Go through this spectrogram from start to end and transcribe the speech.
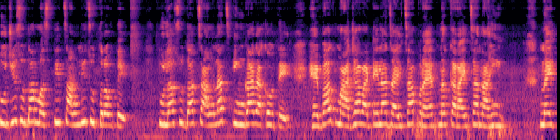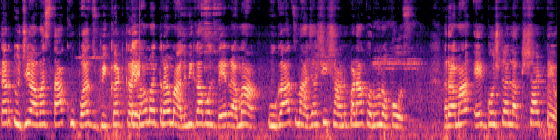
तुझीसुद्धा मस्ती चांगलीच उतरवते. तुला सुद्धा चांगलाच इंगा दाखवते. हे बघ माझ्या वाटेला जायचा प्रयत्न करायचा नाही. नाहीतर तुझी अवस्था खूपच बिकट करेल. मात्र मालविका बोलते रमा उगाच माझ्याशी शहाणपणा करू नकोस. रमा एक गोष्ट लक्षात ठेव.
